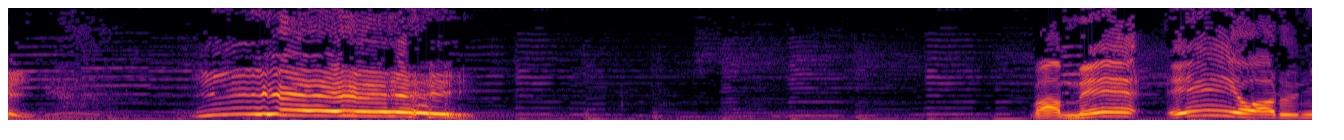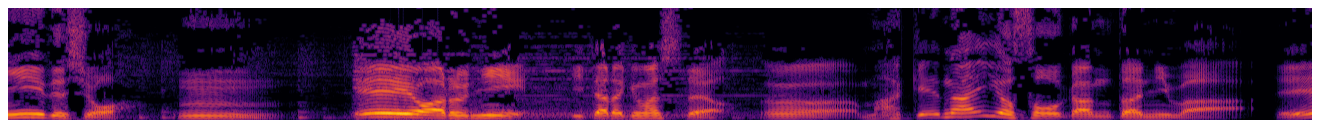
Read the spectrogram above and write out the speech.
ーイイまあ、め、栄誉ある2位でしょう。うん。栄誉ある2位、いただきましたよ。うん。負けないよ、そう簡単には。え？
